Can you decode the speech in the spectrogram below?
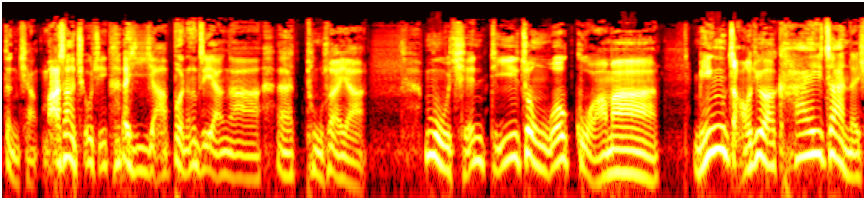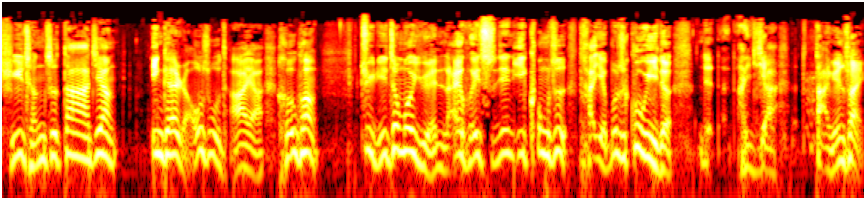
邓羌马上求情。哎呀，不能这样啊！呃，统帅呀，目前敌众我寡嘛，明早就要开战了。徐成是大将，应该饶恕他呀。何况距离这么远，来回时间一控制，他也不是故意的。那哎呀，大元帅，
